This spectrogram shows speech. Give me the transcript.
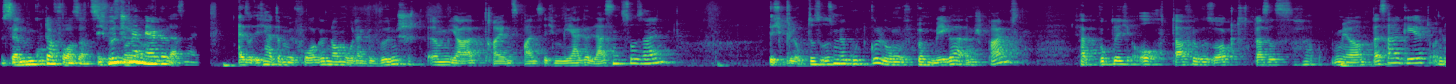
Ist ja ein guter Vorsatz. Ich wünsche mir mehr Gelassenheit. Also ich hatte mir vorgenommen oder gewünscht, im Jahr 23 mehr gelassen zu sein. Ich glaube, das ist mir gut gelungen. Ich bin mega entspannt. Ich habe wirklich auch dafür gesorgt, dass es mir besser geht und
